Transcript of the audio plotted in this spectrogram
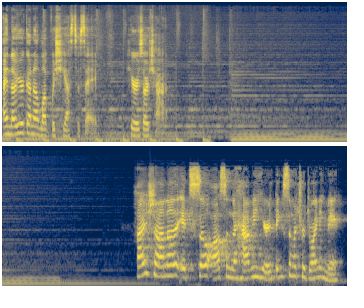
I know you're gonna love what she has to say. Here's our chat. Hi, Shauna. It's so awesome to have you here. Thanks so much for joining me.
